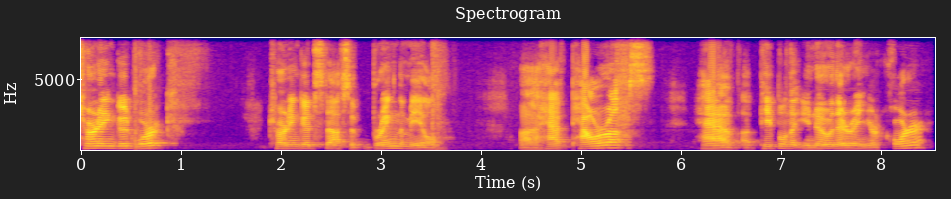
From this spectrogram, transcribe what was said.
turning good work, turning good stuff. So bring the meal. Uh, have power-ups have uh, people that you know that are in your corner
